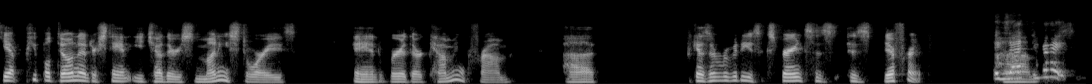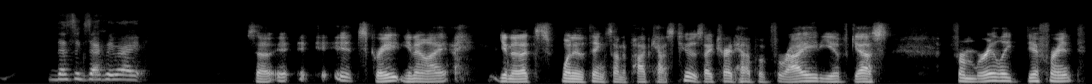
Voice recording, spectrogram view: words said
yet people don't understand each other's money stories and where they're coming from uh, because everybody's experience is, is different. Exactly um, right. That's exactly right. So it, it, it's great. You know, I, you know, that's one of the things on a podcast too, is I try to have a variety of guests from really different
